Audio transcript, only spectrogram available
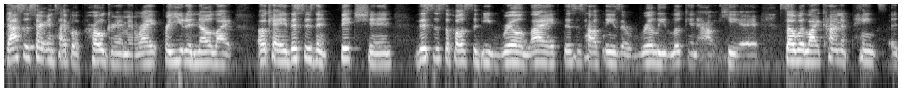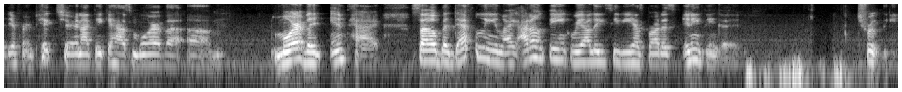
that's a certain type of programming right? For you to know like okay this isn't fiction this is supposed to be real life. This is how things are really looking out here. So it like kind of paints a different picture and i think it has more of a um more of an impact. So but definitely like i don't think reality tv has brought us anything good. Truly.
